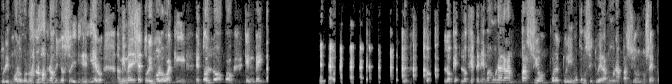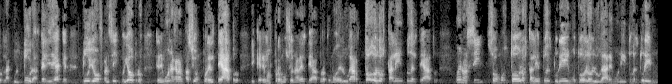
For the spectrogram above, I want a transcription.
turismólogo? No, no, no, yo soy ingeniero. A mí me dice turismólogo aquí, estos locos que inventan. lo, que, lo que tenemos es una gran pasión por el turismo, como si tuviéramos una pasión, no sé, por la cultura. De la idea que tú, yo, Francisco y otros tenemos una gran pasión por el teatro y queremos promocionar el teatro como de lugar, todos los talentos del teatro bueno, así somos todos los talentos del turismo, todos los lugares bonitos del turismo,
